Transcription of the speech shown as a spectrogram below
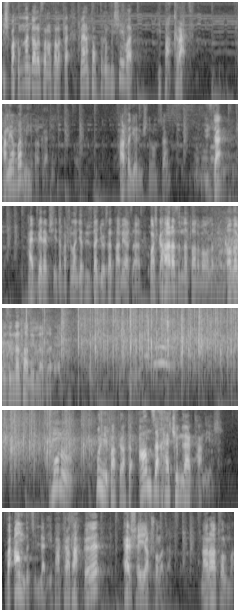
İş baxımından qalırsan ortalıqda. Mənim tapdığım bir şey var. Hipokrat. Tanıyan varmı Hipokratı? Harda görmüşdün onu sən? Üzdən. Hə, belə bir şey də var. Filan get üzdən görsən tanıyarsan. Başqa harasından tanımaq olar? Adam üzündən tanıyırlar da. Bunu, bu Hipokratı ancaq həkimlər tanıyır. Və and içirlər Hipokrat haqqı hər şey yaxşı olacaq. Narahat olma.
